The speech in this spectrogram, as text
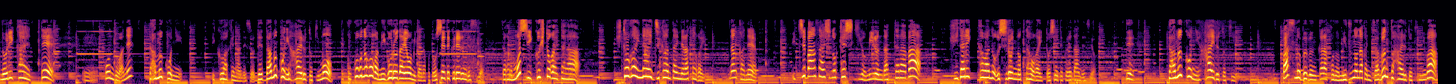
乗り換えて、えー、今度はね、ダム湖に行くわけなんですよ。で、ダム湖に入る時も、ここの方が見頃だよ、みたいなことを教えてくれるんですよ。だからもし行く人がいたら、人がいない時間帯狙った方がいい。なんかね、一番最初の景色を見るんだったらば、左側の後ろに乗った方がいいって教えてくれたんですよ。で、ダム湖に入るとき、バスの部分からこの水の中にザブンと入るときには、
